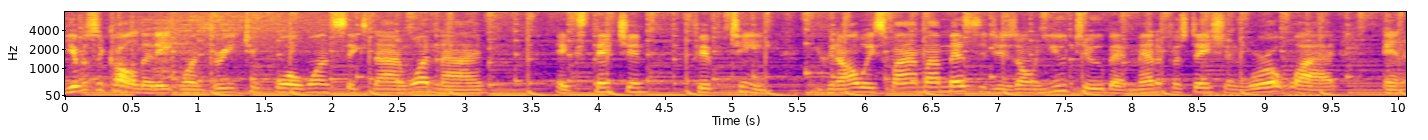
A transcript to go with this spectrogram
give us a call at 813 241 6919, extension 15. You can always find my messages on YouTube at Manifestations Worldwide, and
